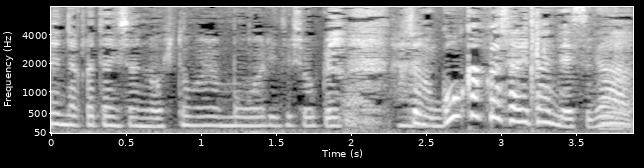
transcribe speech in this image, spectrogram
ね。中谷さんのお人柄も終わりでしょうけどその合格はされたんですが、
